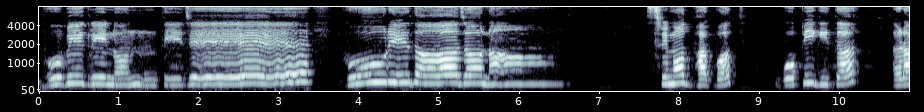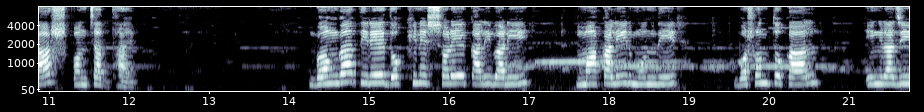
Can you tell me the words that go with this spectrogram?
ভুবি গৃণন্তি যে ভূরিদা জনা শ্রীমদ্ ভাগবত গোপী গীতা রাস পঞ্চাধ্যায়। গঙ্গা তীরে দক্ষিণেশ্বরে কালীবাড়ি, মা কালীর মন্দির, বসন্তকাল, ইংরাজি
